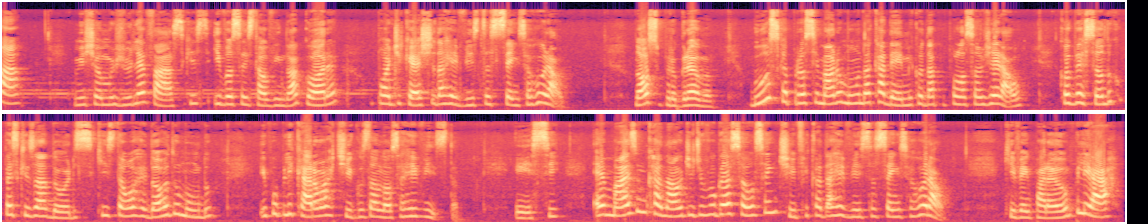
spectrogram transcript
Olá, me chamo Júlia Vasques e você está ouvindo agora o podcast da revista Ciência Rural. Nosso programa busca aproximar o mundo acadêmico da população geral, conversando com pesquisadores que estão ao redor do mundo e publicaram artigos na nossa revista. Esse é mais um canal de divulgação científica da revista Ciência Rural, que vem para ampliar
